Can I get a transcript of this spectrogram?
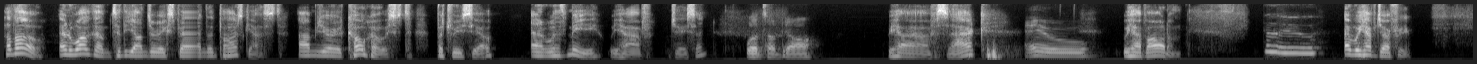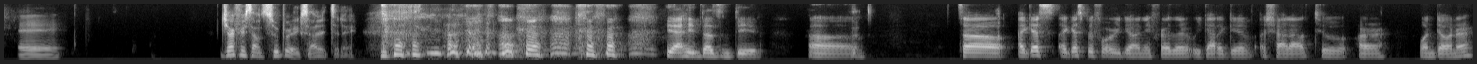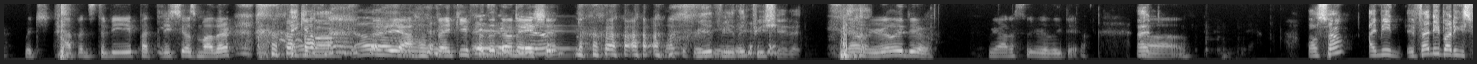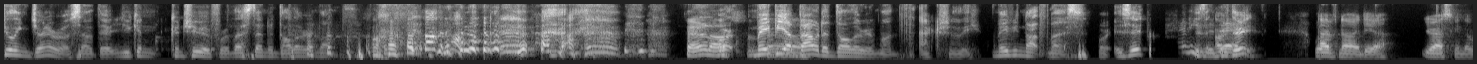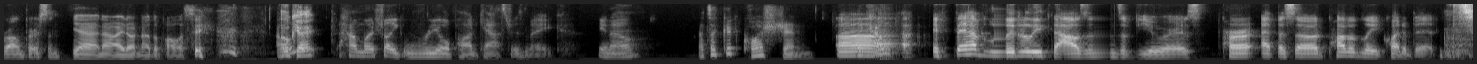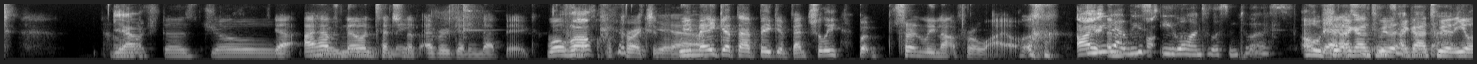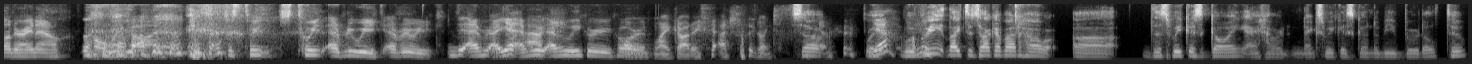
Hello, and welcome to the Under Underexpanded podcast. I'm your co host, Patricio, and with me, we have Jason, What's up, y'all? we have Zach, Heyo. we have Autumn, Hello. and we have Jeffrey. Hey. Jeffrey sounds super excited today. yeah, he does indeed. Um, so I guess I guess before we go any further, we got to give a shout out to our one donor, which happens to be Patricio's mother. Thank you, Mom. Uh, yeah, thank you for the Hey. donation. Much We really appreciate it. yeah, we really do. We honestly really do. Uh, Also, I mean, if anybody's feeling generous out there, you can contribute for less than a dollar a month. fair enough. or maybe fair enough. about a dollar a month, actually. Maybe not less. Or is it? Pennies Is, a are day. there I have no idea. You're asking the wrong person. Yeah, no, I don't know the policy. Okay. How much like real podcasters make? You know. That's a good question. Uh, if they have literally thousands of viewers per episode, probably quite a bit. How Yeah. much does Joe? yeah, I have no Rogan intention of ever getting that big. Well, Well- correction. We may get that big eventually, but certainly not for a while. We I need and- at least Elon to listen to us. Oh Yeah, shit! I got to tweet. I got to tweet at Elon right now. Oh my god. just tweet, just tweet every week, every week. Yeah, Every, Are yeah, every act- every week we record. oh my god, are you actually going to So- Wait, Yeah, Would we like to talk about how uh this week is going and how next week is going to be brutal too?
